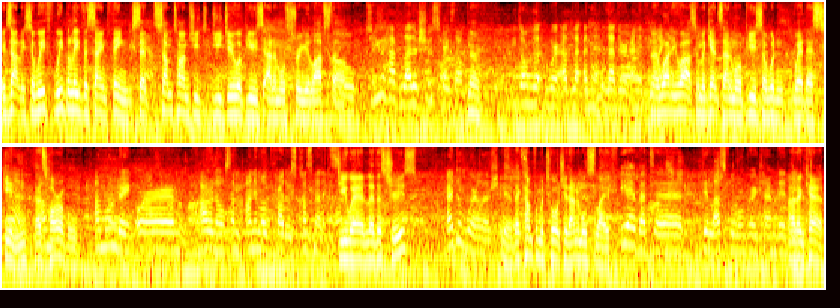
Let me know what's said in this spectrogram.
exactly. So we we believe the same thing, except sometimes you you do abuse animals through your lifestyle. Do you have leather shoes, for example? No. You don't wear le- leather anything. No, like why that? do you ask? I'm against animal abuse. I wouldn't wear their skin. Yeah, That's um, horrible. I'm wondering, or um, I don't know, some animal products, cosmetics. Do you wear leather shoes? I don't wear leather shoes. Yeah, they come from a tortured animal slave. Yeah, but uh, they last for a longer time. Than I don't care.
